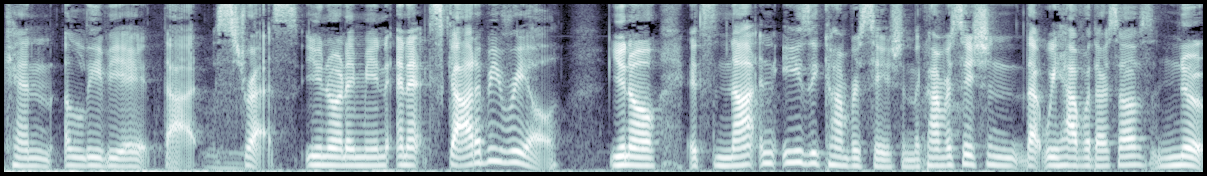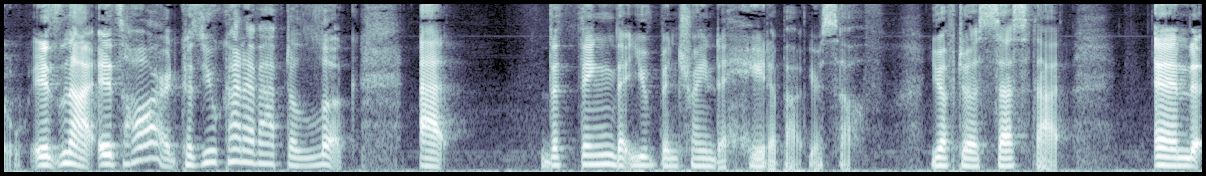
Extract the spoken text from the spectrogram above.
can alleviate that stress. You know what I mean? And it's got to be real. You know, it's not an easy conversation. The conversation that we have with ourselves, no, it's not. It's hard because you kind of have to look at the thing that you've been trained to hate about yourself. You have to assess that. And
